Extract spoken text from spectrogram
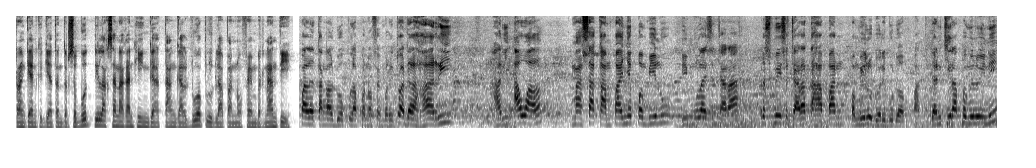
Rangkaian kegiatan tersebut dilaksanakan hingga tanggal 28 November nanti. Pada tanggal 28 November itu adalah hari hari awal masa kampanye pemilu dimulai secara resmi secara tahapan pemilu 2024. Dan kirap pemilu ini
